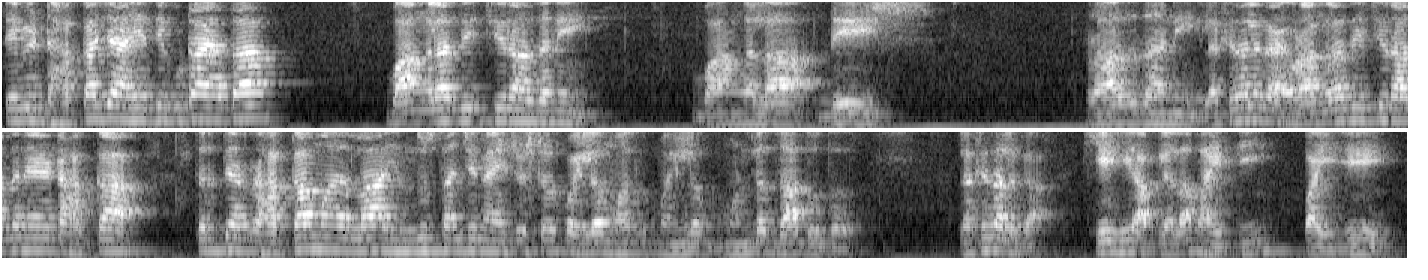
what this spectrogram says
त्यावेळी ढाका जे आहे ते कुठं आहे आता? बांगलादेशची राजधानी. बांगलादेश. राजधानी. लक्षात आलं काय? बांगलादेशची राजधानी आहे ढाका. तर त्या ढाका मला हिंदुस्थानचे मॅनचेस्टर पहिलं म्हण म्हणलं म्हणलं जात होतं. लक्षात आलं का? हेही आपल्याला माहिती पाहिजे.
